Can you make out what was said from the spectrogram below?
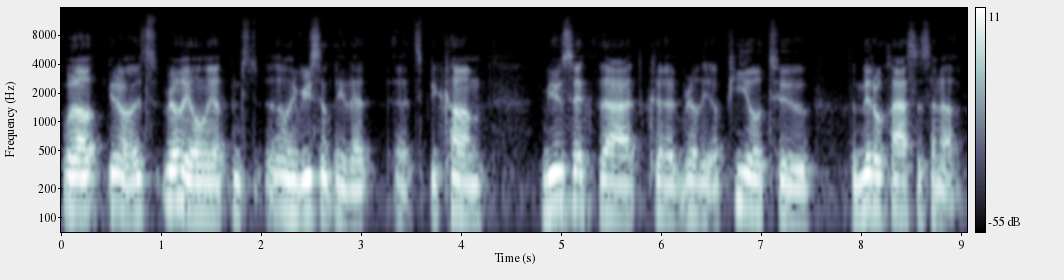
Well, you know, it's really only up and only recently that it's become music that could really appeal to the middle classes and up,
